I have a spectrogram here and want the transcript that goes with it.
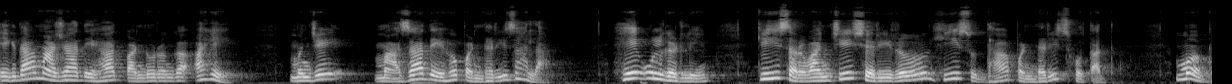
एकदा माझ्या देहात पांडुरंग आहे म्हणजे माझा देह पंढरी झाला. हे उलगडले की सर्वांची शरीरं ही सुद्धा पंढरीच होतात. मग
